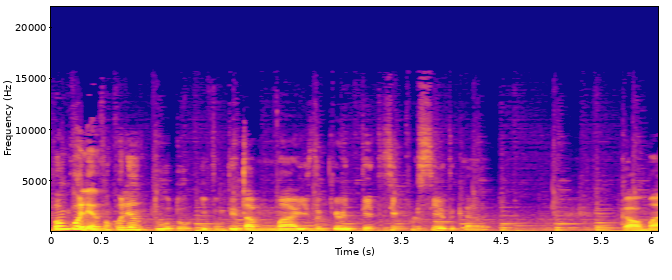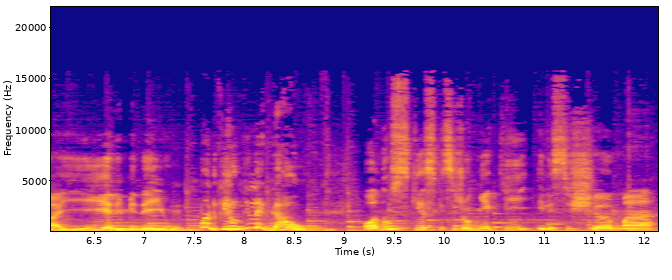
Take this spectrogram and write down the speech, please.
Vamos colhendo, vamos colhendo tudo e vamos tentar mais do que 85%, cara. Calma aí, eliminei um. Mano, que joguinho legal. Ó, não se esqueça que esse joguinho aqui, ele se chama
